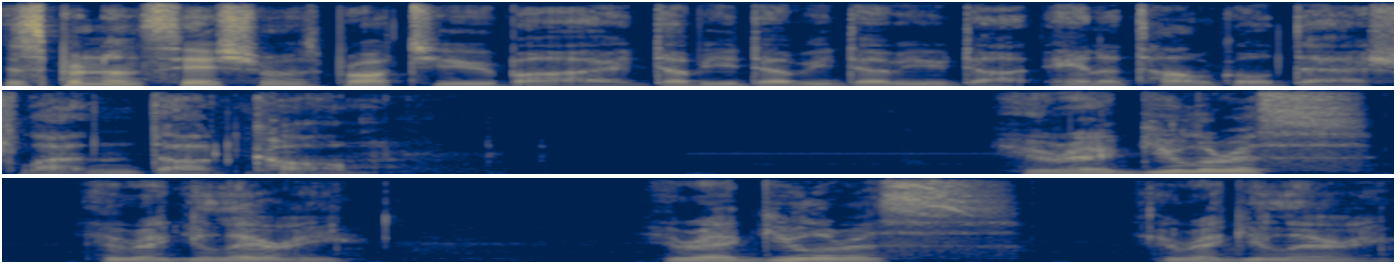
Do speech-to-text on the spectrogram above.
This pronunciation was brought to you by www.anatomical-latin.com. Irregularis, irregulare, irregularis, irregulare.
